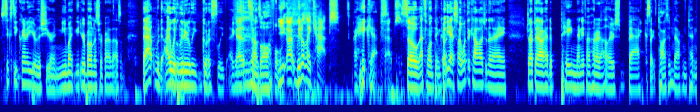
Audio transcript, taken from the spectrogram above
sixty grand a year this year, and you might get your bonus for five thousand. That would I would literally go to sleep. Like, that sounds awful. You, uh, we don't like caps. I hate caps. Caps. So that's one thing. But yeah, so I went to college and then I dropped out. I had to pay ninety five hundred dollars back because I talked him down from ten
